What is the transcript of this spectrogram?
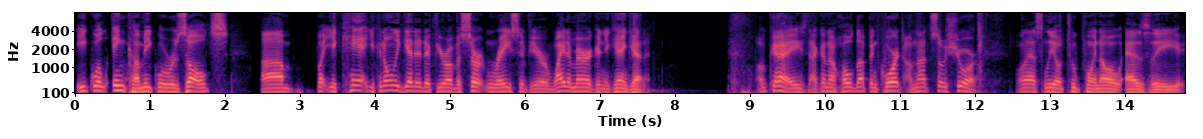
equal income, equal results. Um, but you can't, you can only get it if you're of a certain race. If you're white American, you can't get it. okay, is that going to hold up in court? I'm not so sure. We'll ask Leo 2.0 as the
